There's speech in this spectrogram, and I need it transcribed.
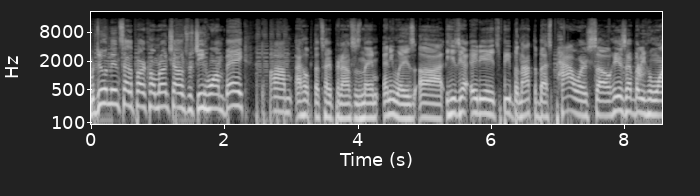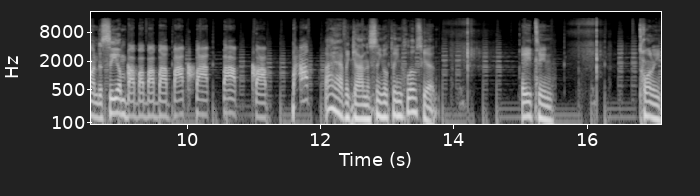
We're doing the inside the park home run challenge with Ji-hwan Bae. Um, I hope that's how you pronounce his name. Anyways, uh, he's got 88 speed, but not the best power. So here's everybody who wanted to see him. Bop, bop, bop, bop, bop, bop, bop, bop, bop. I haven't gotten a single thing close yet. 18. 20.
